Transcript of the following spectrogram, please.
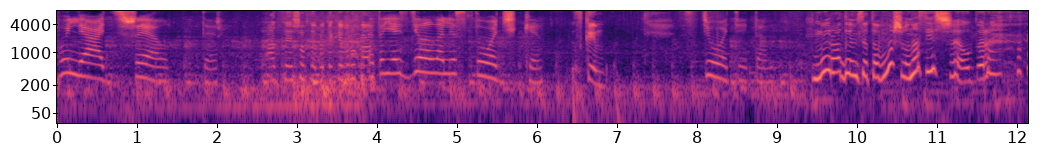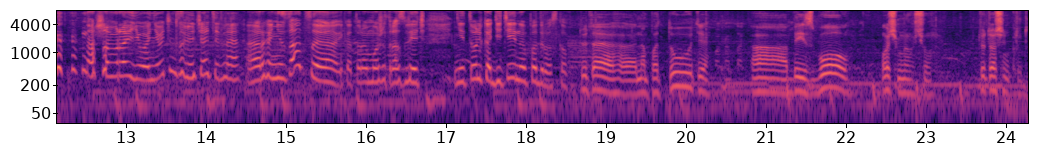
Гулять, шелтер. А це що в тебе таке в руках? Это я сделала листочки З ким? с тетей там. Мы радуемся тому, что у нас есть шелтер в нашем районе. Очень замечательная организация, которая может развлечь не только детей, но и подростков. Тут э, на батуте, а, бейсбол, очень много чего. Тут очень круто.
